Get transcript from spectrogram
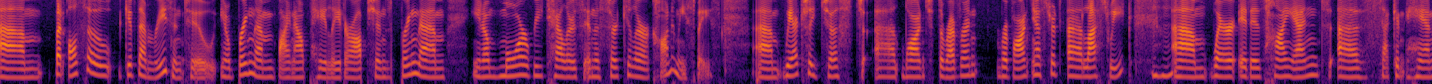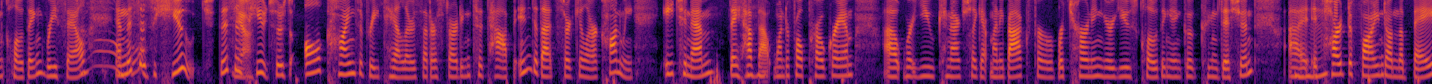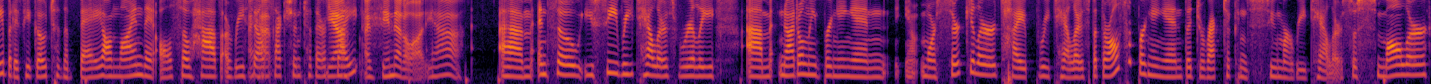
um, but also give them reason to, you know, bring them buy now, pay later options, bring them, you know, more retailers in the circular economy space. Um, we actually just uh, launched the Reverent Revant yesterday, uh, last week, mm-hmm. um, where it is high end uh, secondhand clothing resale, oh, and this cool. is huge. This yeah. is huge. There's all kinds of retailers that are starting to tap into that circular economy. H&M, they have mm-hmm. that wonderful program uh, where you can actually get money back for returning your used clothing in good condition. Uh, mm-hmm. It's hard to find on the Bay, but if you go to the Bay online, they also have a resale have, section to their yeah, site. I've seen that a lot. Yeah. Um, and so you see retailers really um, not only bringing in you know, more circular type retailers, but they're also bringing in the direct to consumer retailers. So smaller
